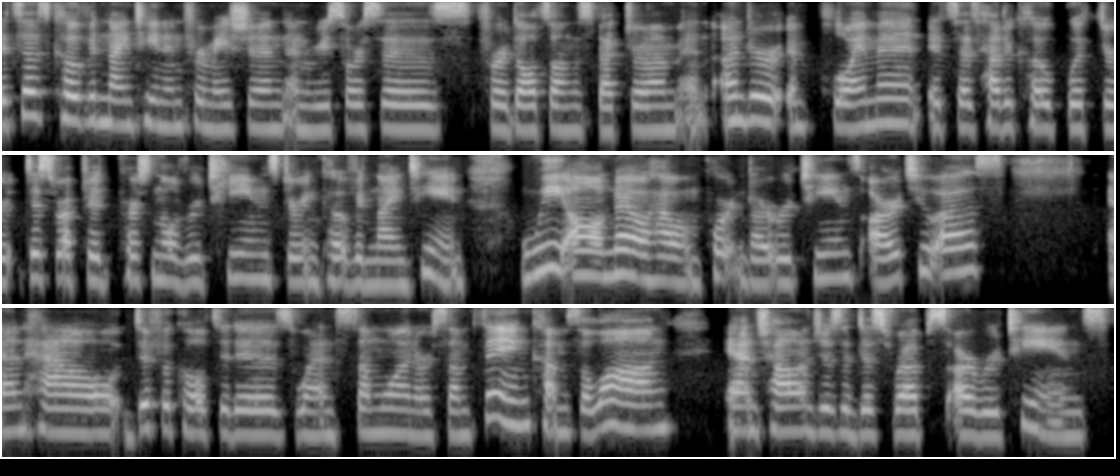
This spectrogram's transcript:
it says COVID 19 information and resources for adults on the spectrum. And under employment, it says how to cope with di- disrupted personal routines during COVID 19. We all know how important our routines are to us and how difficult it is when someone or something comes along and challenges and disrupts our routines.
